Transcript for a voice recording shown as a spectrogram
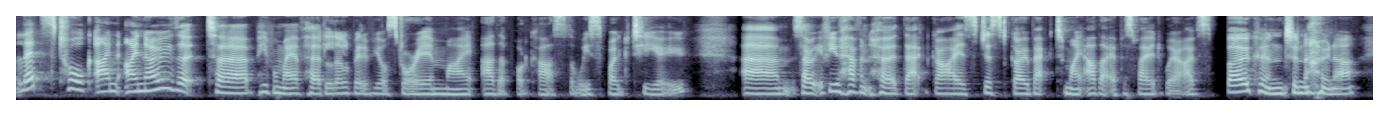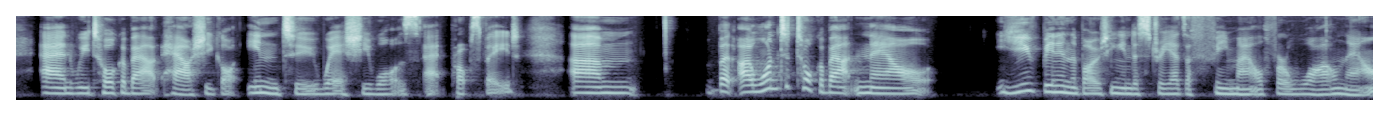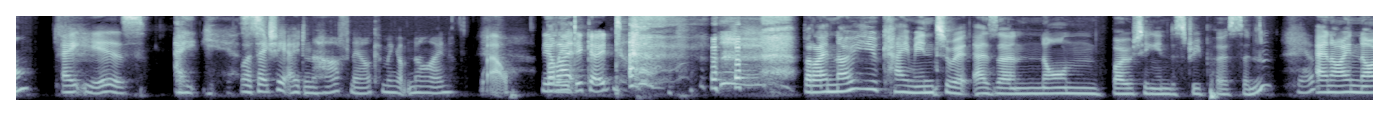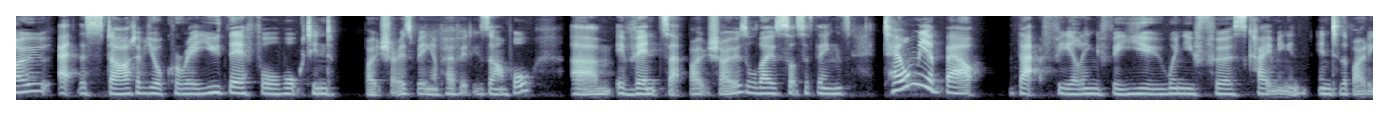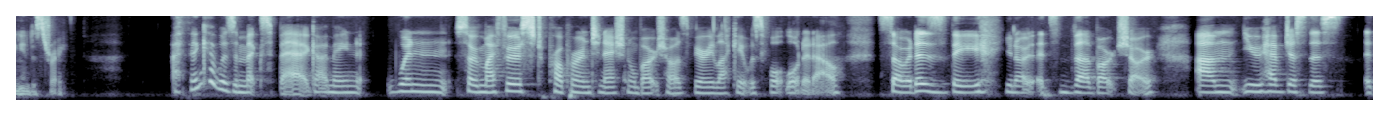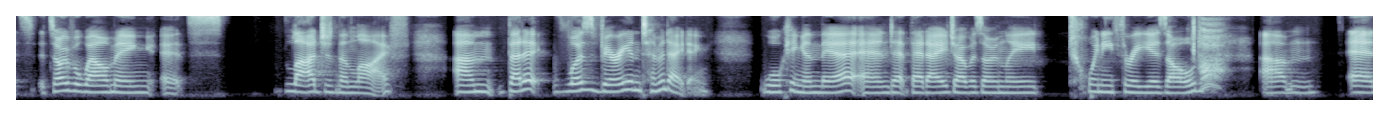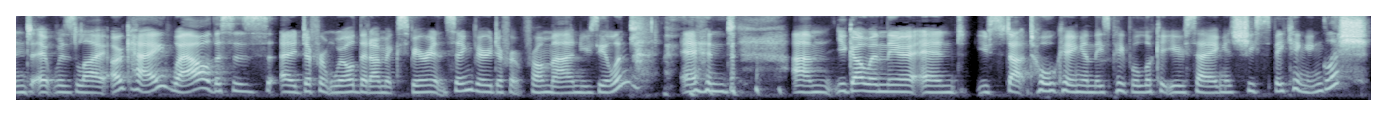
let's talk. I, I know that uh, people may have heard a little bit of your story in my other podcast that we spoke to you. Um, so if you haven't heard that, guys, just go back to my other episode where I've spoken to Nona and we talk about how she got into where she was at PropSpeed. Um, but I want to talk about now. You've been in the boating industry as a female for a while now. Eight years. Eight years. Well, it's actually eight and a half now, coming up nine. Wow. But Nearly I- a decade. but I know you came into it as a non boating industry person. Yep. And I know at the start of your career, you therefore walked into boat shows, being a perfect example, um, events at boat shows, all those sorts of things. Tell me about that feeling for you when you first came in, into the boating industry. I think it was a mixed bag. I mean, when so my first proper international boat show, I was very lucky. It was Fort Lauderdale, so it is the you know it's the boat show. Um, you have just this. It's it's overwhelming. It's larger than life, um, but it was very intimidating. Walking in there, and at that age, I was only twenty three years old. Um, and it was like, okay, wow, this is a different world that I'm experiencing, very different from uh, New Zealand. and um, you go in there and you start talking, and these people look at you saying, Is she speaking English?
